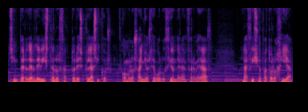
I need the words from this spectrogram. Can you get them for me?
sin perder de vista los factores clásicos como los años de evolución de la enfermedad, la fisiopatología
